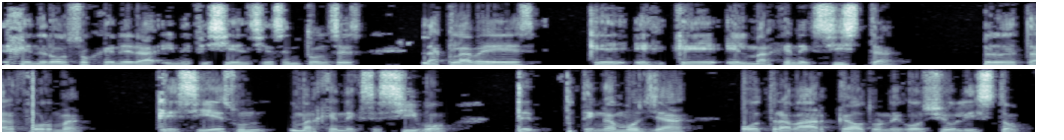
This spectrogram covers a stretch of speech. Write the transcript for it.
generoso genera ineficiencias. Entonces, la clave es que, eh, que el margen exista, pero de tal forma que si es un margen excesivo, tengamos ya otra barca, otro negocio listo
